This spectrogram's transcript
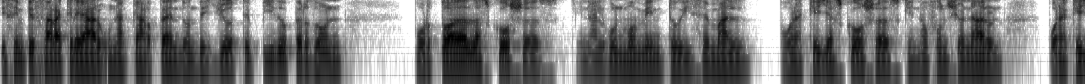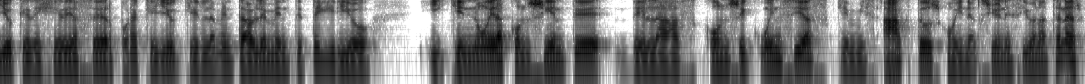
es empezar a crear una carta en donde yo te pido perdón por todas las cosas que en algún momento hice mal, por aquellas cosas que no funcionaron, por aquello que dejé de hacer, por aquello que lamentablemente te hirió y que no era consciente de las consecuencias que mis actos o inacciones iban a tener.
